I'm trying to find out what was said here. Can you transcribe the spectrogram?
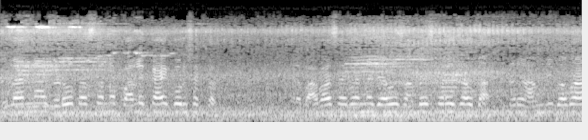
मुलांना घडवत असताना पालक काय करू शकतात? बाबासाहेबांना ज्यावेळेस अभ्यास करायचा होता तर रामजी बाबा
